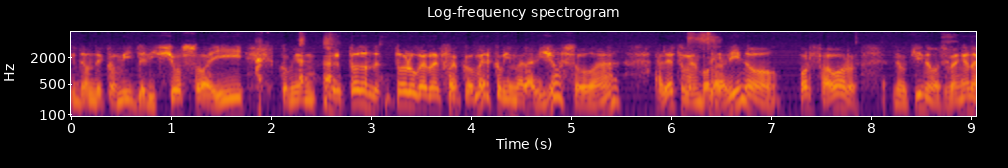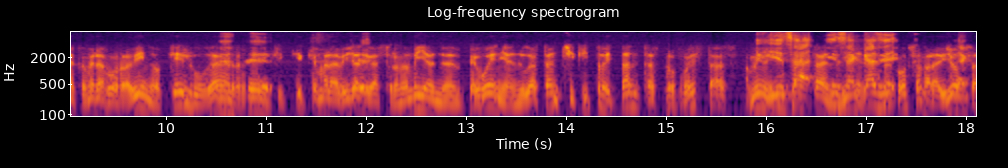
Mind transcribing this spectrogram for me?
donde comí delicioso ahí. Comí, pero todo, todo lugar donde fue a comer comí maravilloso. ¿eh? Ayer estuve en Borradino. Por favor, neuquinos, vengan a comer a Borradino. Qué lugar, qué, maravilla de gastronomía en Pehueña. En un lugar tan chiquito hay tantas propuestas. A mí me encanta. Esa calle, una cosa maravillosa.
